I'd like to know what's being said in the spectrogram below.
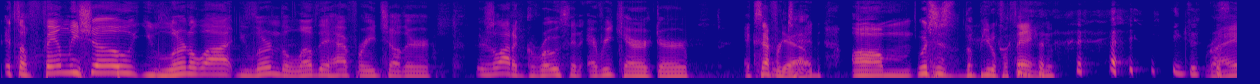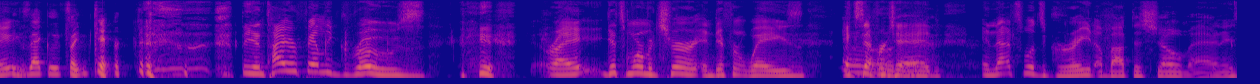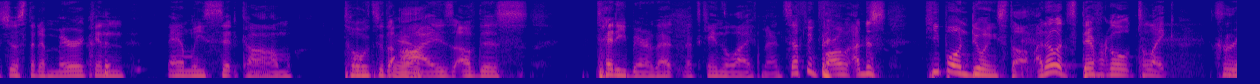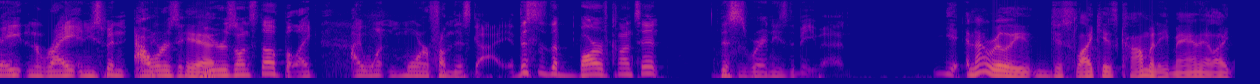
it's a family show. You learn a lot. You learn the love they have for each other. There's a lot of growth in every character, except for Yeah. Ted, um, which is the beautiful thing. he just Right? exactly the same character. the entire family grows, right? Gets more mature in different ways, except for Oh, Ted. And that's what's great about this show, man. It's just an American family sitcom told through the Yeah. eyes of this teddy bear that that's came to life, man. Seth MacFarlane, I just keep on doing stuff. I know it's difficult to like create and write, and you spend hours and Yeah. years on stuff, but like I want more from this guy. If this is the bar of content, this is where it needs to be, man. Yeah, and I really just like his comedy, man. Like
